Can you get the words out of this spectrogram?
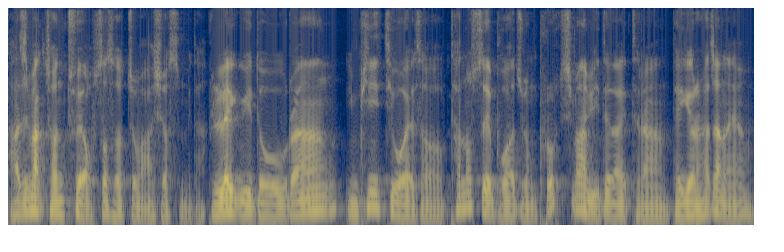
마지막 전투에 없어서 좀 아쉬웠습니다. 블랙 위도우랑 인피니티 워에서 타노스의 부하 중 프록시마 미드나이트랑 대결을 하잖아요.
